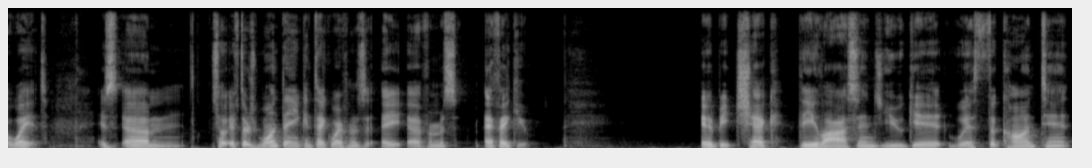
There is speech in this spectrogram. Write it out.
away it. Is um so if there's one thing you can take away from this uh, from this FAQ, it would be check the license you get with the content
